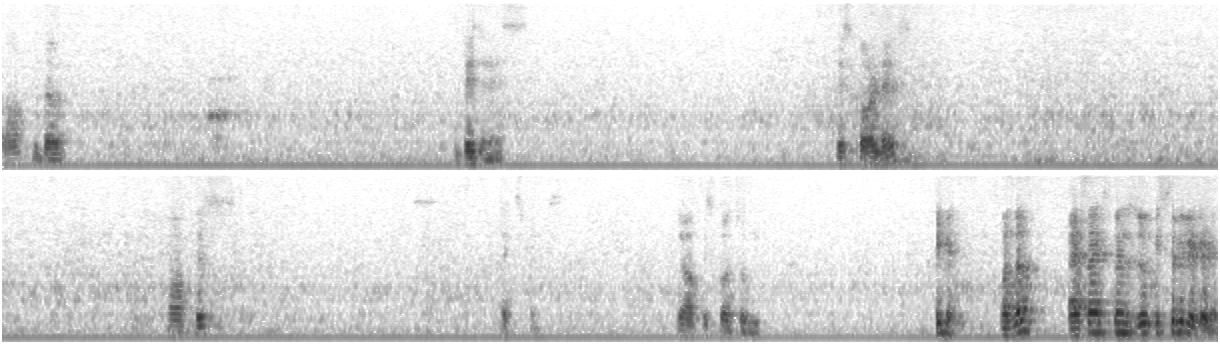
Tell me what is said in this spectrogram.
of the business. Is called as office या ऑफ़िस कॉस्ट होगी? ठीक है? मतलब ऐसा एक्सपेंस जो किससे रिलेटेड है?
